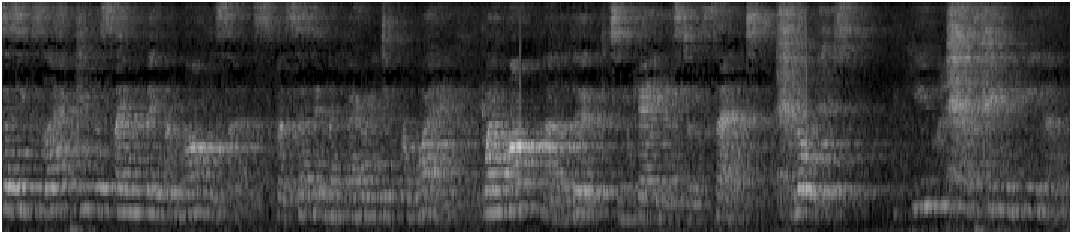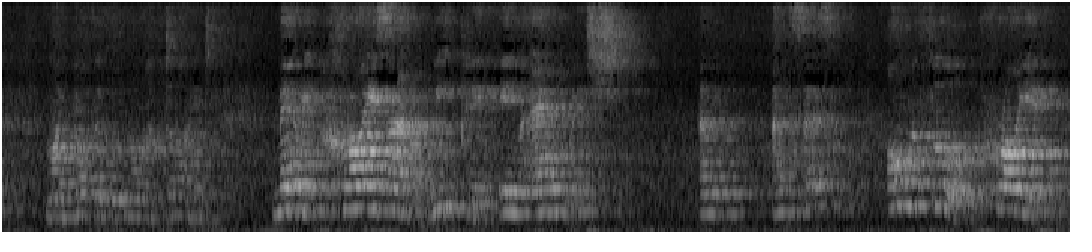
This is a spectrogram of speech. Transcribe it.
Says exactly the same thing that Martha says, but says it in a very different way. Where Martha looked and gazed and said, Lord, if you had been here, my brother would not have died. Mary cries out, weeping in anguish, and, and says, on the floor, crying,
